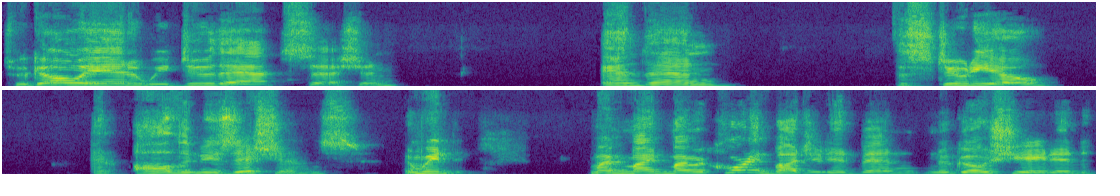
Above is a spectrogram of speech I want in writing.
So we go in and we do that session, and then the studio and all the musicians, and we my, my my recording budget had been negotiated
